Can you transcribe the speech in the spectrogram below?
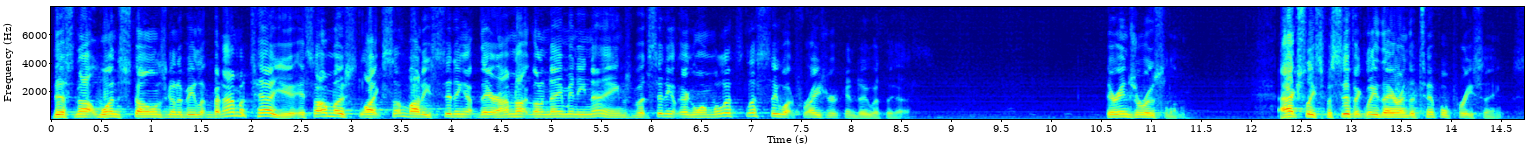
This not one stone is going to be, left, but I'm going to tell you, it's almost like somebody sitting up there. I'm not going to name any names, but sitting up there going, well, let's, let's see what Fraser can do with this. They're in Jerusalem. Actually, specifically, they're in the temple precincts.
